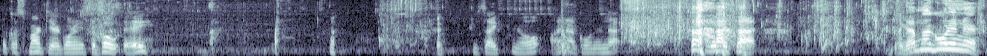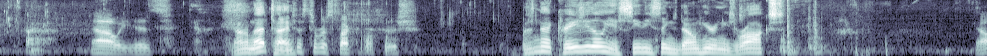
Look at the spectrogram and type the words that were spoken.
Look how smart they are going into the boat, eh? He's like, no, I'm not going in that. Look at that. Like, I'm not going in there. Now he is. Not on that time. Just a respectable fish. But isn't that crazy though? You see these things down here in these rocks. Yeah.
